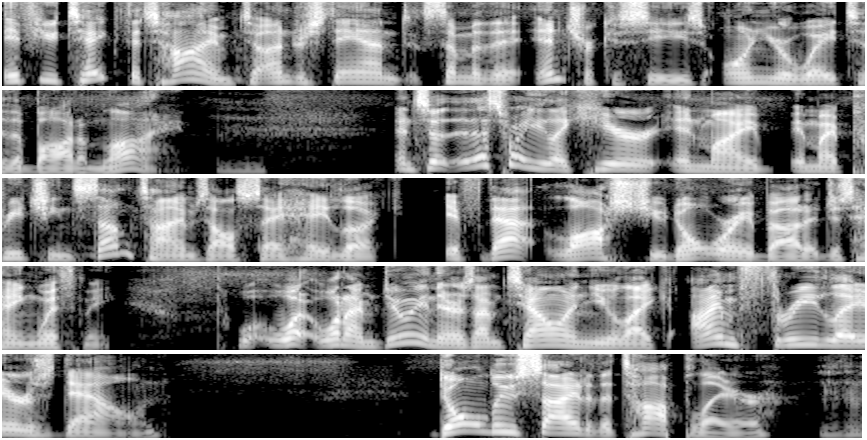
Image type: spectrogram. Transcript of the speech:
if you take the time to understand some of the intricacies on your way to the bottom line. And so that's why you like hear in my in my preaching sometimes I'll say, "Hey, look, if that lost you, don't worry about it. Just hang with me." What what, what I'm doing there is I'm telling you like I'm 3 layers down. Don't lose sight of the top layer. Mm-hmm.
